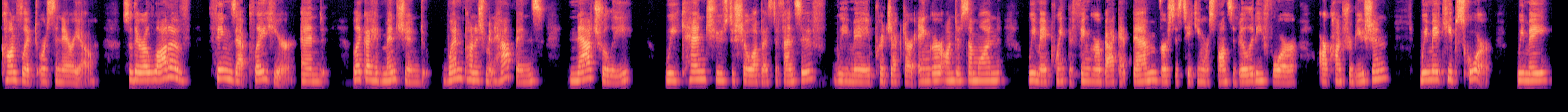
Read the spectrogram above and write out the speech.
conflict or scenario. So there are a lot of things at play here. And like I had mentioned, when punishment happens, naturally, we can choose to show up as defensive. We may project our anger onto someone. We may point the finger back at them versus taking responsibility for our contribution. We may keep score. We may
